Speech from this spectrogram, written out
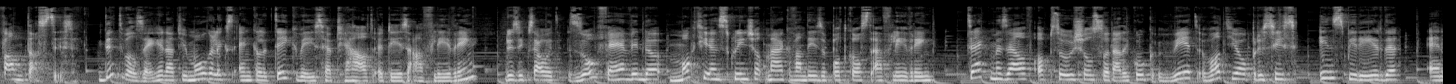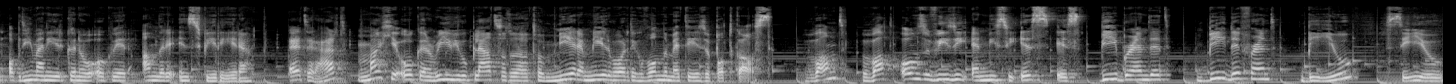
Fantastisch! Dit wil zeggen dat je mogelijk enkele takeaways hebt gehaald uit deze aflevering. Dus ik zou het zo fijn vinden mocht je een screenshot maken van deze podcastaflevering Tag mezelf op socials, zodat ik ook weet wat jou precies inspireerde. En op die manier kunnen we ook weer anderen inspireren. Uiteraard mag je ook een review plaatsen zodat we meer en meer worden gevonden met deze podcast. Want wat onze visie en missie is, is be branded, be different, be you. See you.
